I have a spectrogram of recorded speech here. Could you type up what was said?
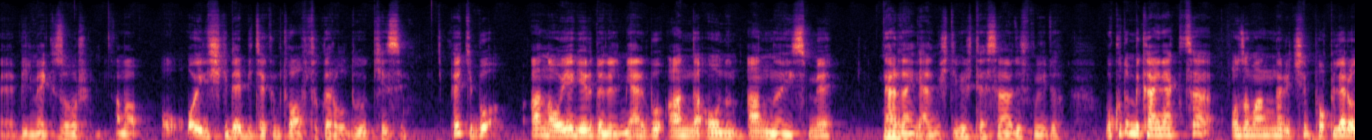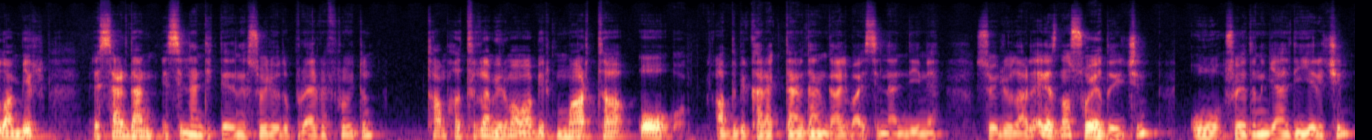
e, bilmek zor ama o, o ilişkide bir takım tuhaflıklar olduğu kesin. Peki bu Anna O'ya geri dönelim. Yani bu Anna O'nun Anna ismi nereden gelmişti? Bir tesadüf müydü? Okuduğum bir kaynakta o zamanlar için popüler olan bir eserden esinlendiklerini söylüyordu Breuer ve Freud'un. Tam hatırlamıyorum ama bir Martha O adlı bir karakterden galiba esinlendiğini söylüyorlardı. En azından soyadı için, o soyadının geldiği yer için.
